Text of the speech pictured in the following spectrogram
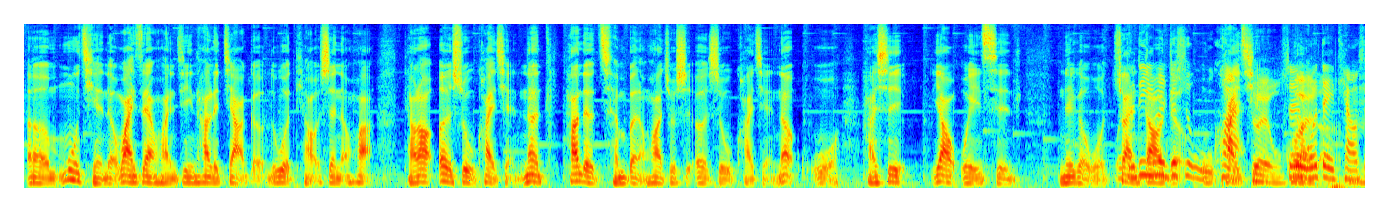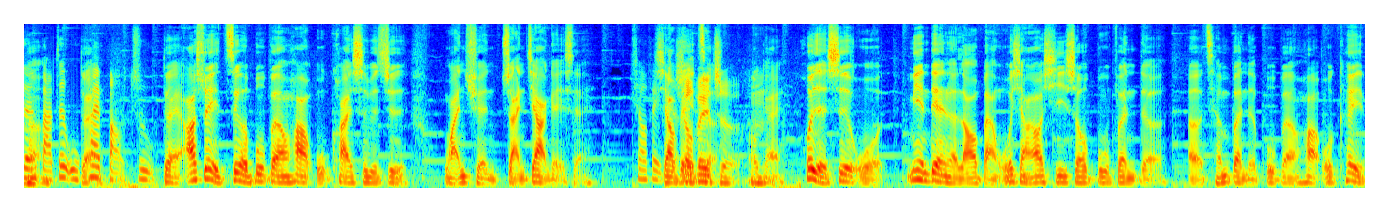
呃目前的外在环境，它的价格如果调升的话，调到二十五块钱，那它的成本的话就是二十五块钱，那我还是要维持那个我赚到利润就是五五块钱。所以我得调升，嗯。把这五块保住。对啊，所以这个部分的话，五块是不是完全转嫁给谁？消费者。消费消费者嗯。OK，、或者是我面店的老板，我想要吸收部分的呃成本的部分的话，我可以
